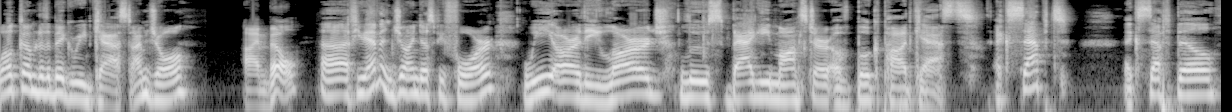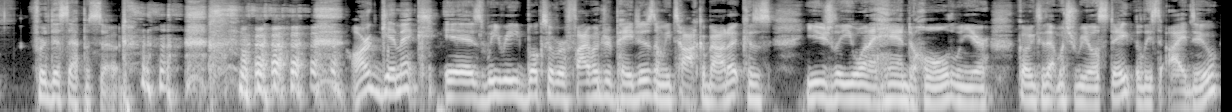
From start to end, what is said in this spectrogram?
Welcome to the Big Readcast. I'm Joel. I'm Bill. Uh, if you haven't joined us before, we are the large, loose, baggy monster of book podcasts. Except, except Bill, for this episode. Our gimmick is we read books over 500 pages and we talk about it because usually you want a hand to hold when you're going through that much real estate. At least I do.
